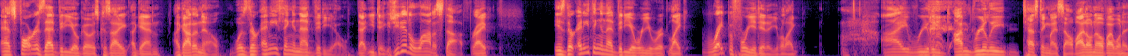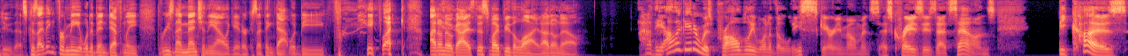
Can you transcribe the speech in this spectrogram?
as far as that video goes, because I, again, I got to know, was there anything in that video that you did? Because you did a lot of stuff, right? Is there anything in that video where you were like, right before you did it, you were like, I really, I'm really testing myself. I don't know if I want to do this because I think for me it would have been definitely the reason I mentioned the alligator because I think that would be for me. Like, I don't know, guys. This might be the line. I don't know. I the alligator was probably one of the least scary moments, as crazy as that sounds, because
